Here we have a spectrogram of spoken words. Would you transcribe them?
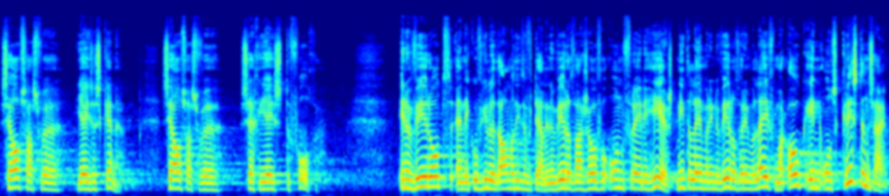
Zelfs als we Jezus kennen, zelfs als we zeggen Jezus te volgen. In een wereld, en ik hoef jullie het allemaal niet te vertellen, in een wereld waar zoveel onvrede heerst. Niet alleen maar in de wereld waarin we leven, maar ook in ons christen zijn.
